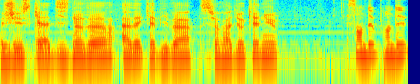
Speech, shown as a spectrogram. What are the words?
Jusqu'à 19h avec Abiba sur Radio Canu. 102.2.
